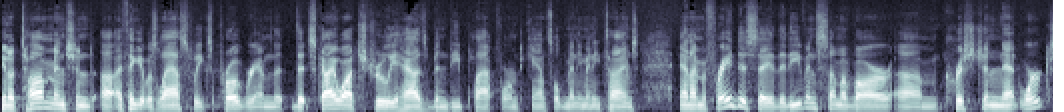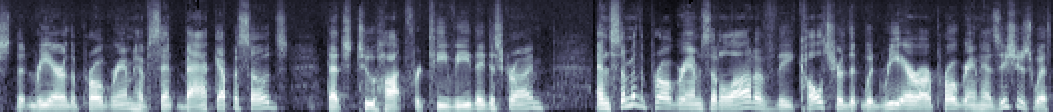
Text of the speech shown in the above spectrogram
You know, Tom mentioned, uh, I think it was last week's program, that, that Skywatch truly has been deplatformed, canceled many, many times. And I'm afraid to say that even some of our um, Christian networks that re air the program have sent back episodes. That's too hot for TV, they describe. And some of the programs that a lot of the culture that would re air our program has issues with,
